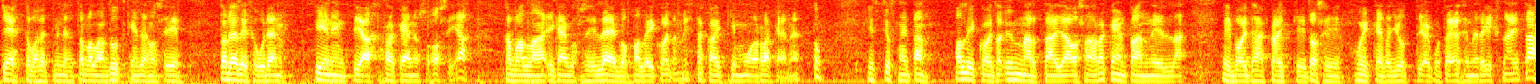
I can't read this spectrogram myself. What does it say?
kiehtovaa, että miten se tavallaan tutkii sellaisia todellisuuden pienimpiä rakennusosia, tavallaan ikään kuin sellaisia Lego-palikoita, mistä kaikki muu on rakennettu. Ja sit jos näitä palikoita ymmärtää ja osaa rakentaa niillä, niin voi tehdä kaikkia tosi huikeita juttuja, kuten esimerkiksi näitä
